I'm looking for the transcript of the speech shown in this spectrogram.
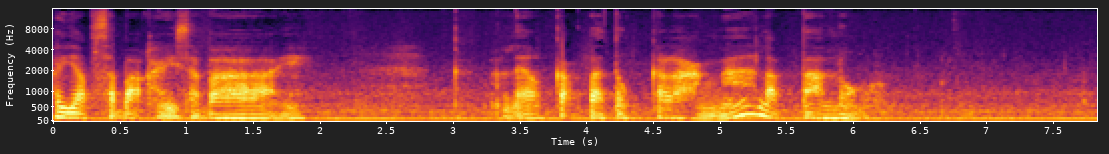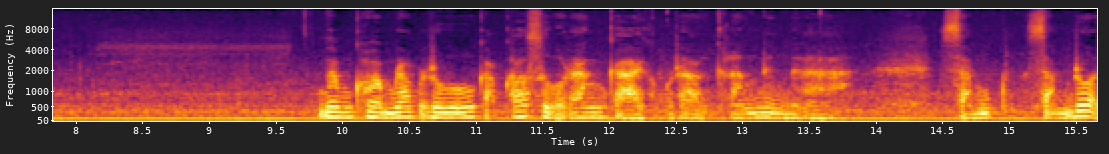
ขยับสะบักให้สบาย แล้วกลับมาตรงกลางนะ หลับตาลงนำความรับรู้กลับเข้าสู่ร่างกายของเราอีกครั้งหนึ่งนะคะสำสำรวจ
